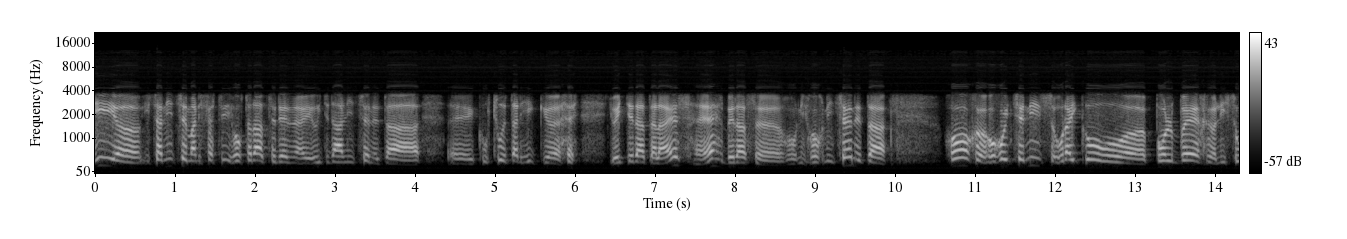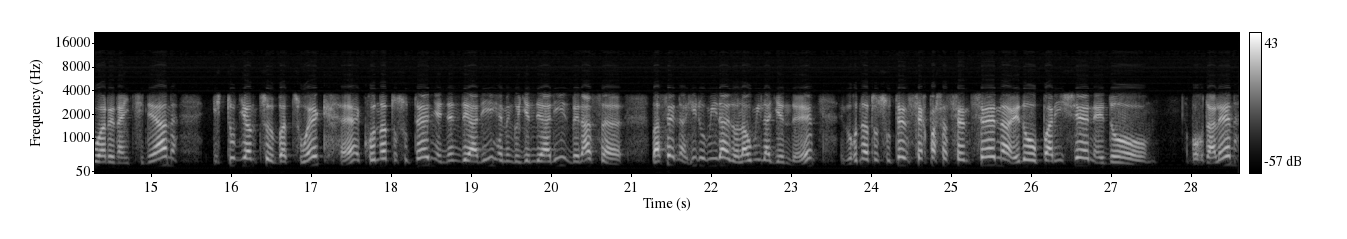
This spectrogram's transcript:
Ni uh, izan nintzen manifesti hortarat zeden uh, oiten nintzen eta uh, kurtuetarik uh, joitera tala ez, eh? Beraz, uh, hor nintzen eta hor, horroitzen niz, oraiko uh, Polber lizuaren aintzinean, estudiant batzuek, eh? kronatu zuten jendeari, hemengo jendeari, beraz, uh, bazen hiru mila edo lau mila jende, eh? Gordatu zuten zer pasatzen zen edo Parisen edo Bordalen,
